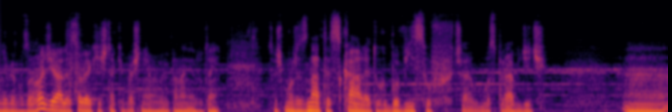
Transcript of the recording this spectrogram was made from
nie wiem o co chodzi, ale są jakieś takie właśnie wykonania tutaj. Coś może zna tę skalę tych bowisów, trzeba było sprawdzić. E,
